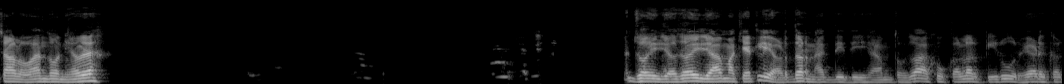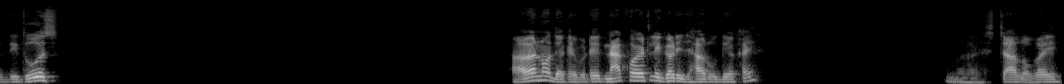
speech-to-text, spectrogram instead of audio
ચાલો વાંધો નહીં હવે. જોઈ લ્યો જોઈ લ્યો, આમાં કેટલી હળદર નાખી દીધી. આમ તો જો આખું કલર પીરું રેડ કરી દીધું છે. હવે નો દેખાય બેટા નાખો એટલી ઘડી જ સારું દેખાય. બસ, ચાલો ભાઈ.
